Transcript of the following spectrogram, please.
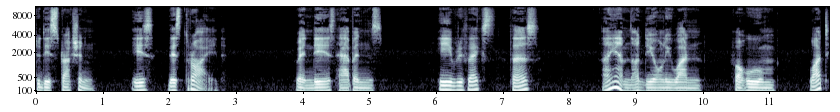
to destruction is destroyed. When this happens, he reflects thus I am not the only one for whom what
